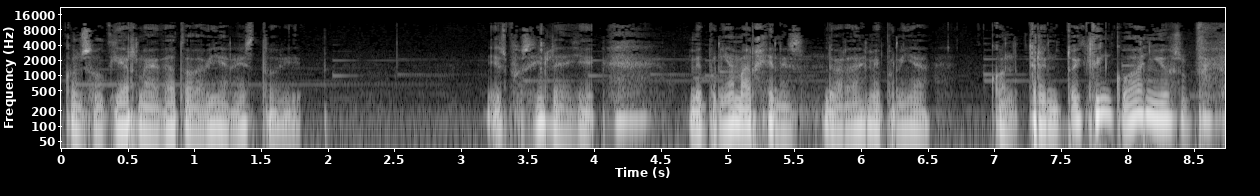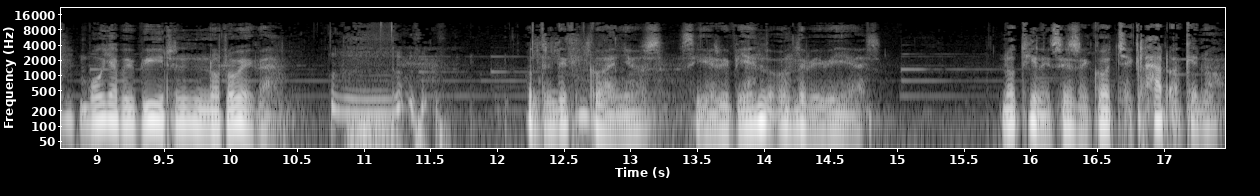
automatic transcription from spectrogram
con su tierna edad todavía en esto y, es posible. me ponía márgenes, de verdad, me ponía con 35 años voy a vivir en Noruega. Con 35 años sigues viviendo donde vivías. No tienes ese coche, claro que no.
